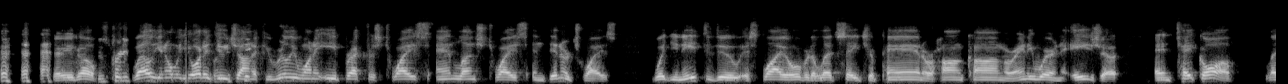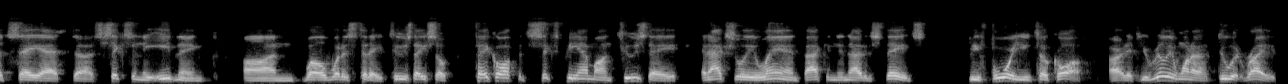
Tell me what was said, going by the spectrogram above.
there you go. pretty well. You know what you ought to do, John. If you really want to eat breakfast twice and lunch twice and dinner twice, what you need to do is fly over to, let's say, Japan or Hong Kong or anywhere in Asia and take off, let's say, at uh, six in the evening on, well, what is today? Tuesday. So take off at 6 p.m. on Tuesday and actually land back in the United States before you took off. All right. If you really want to do it right,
